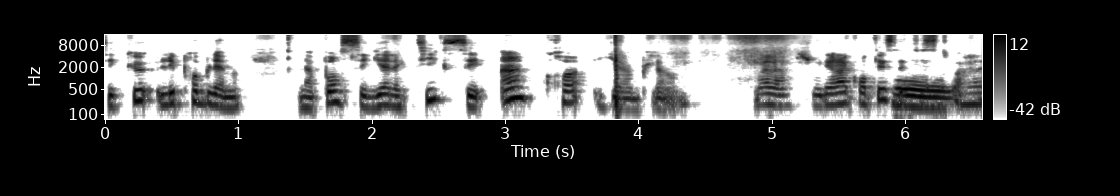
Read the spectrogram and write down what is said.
c'est que les problèmes. La pensée galactique, c'est incroyable. Voilà, je voulais raconter cette Oh. histoire.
